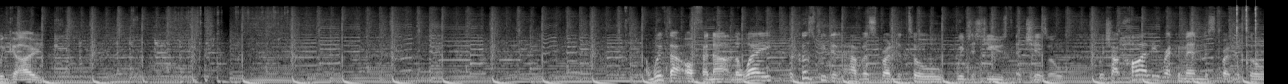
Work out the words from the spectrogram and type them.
We go. And with that off and out of the way, because we didn't have a spreader tool, we just used a chisel, which I'd highly recommend the spreader tool.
